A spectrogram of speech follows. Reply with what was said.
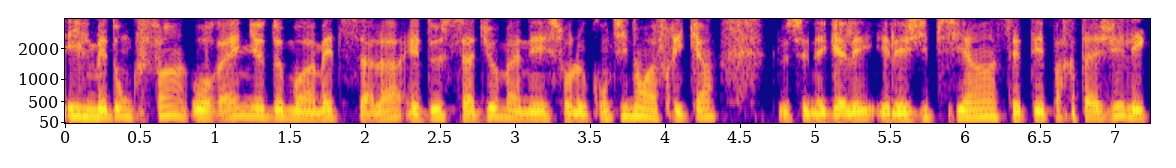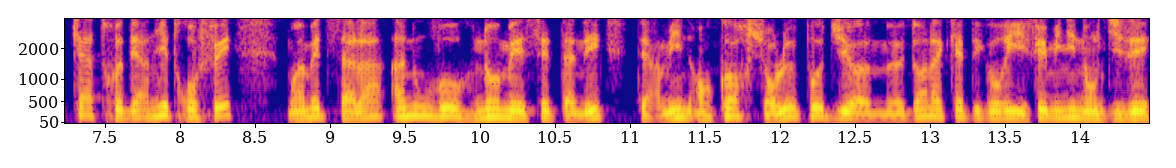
et il met donc fin au règne de Mohamed Salah et de Sadio Mané sur le continent africain. Le Sénégalais et l'Égyptien s'étaient partagés les quatre derniers trophées. Mohamed Salah, à nouveau nommé cette année, termine encore sur le podium. Dans la catégorie féminine, on le disait,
